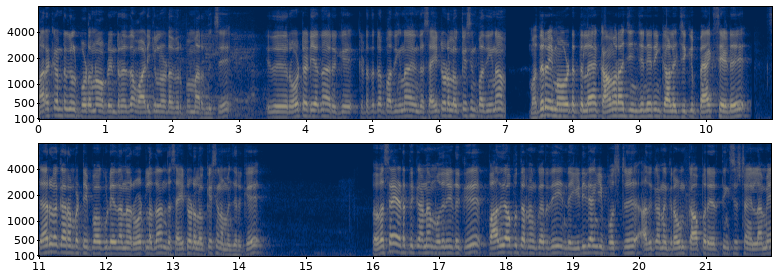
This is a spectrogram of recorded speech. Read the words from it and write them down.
மரக்கன்றுகள் போடணும் அப்படின்றது தான் வாடிக்கையாளரோட விருப்பமாக இருந்துச்சு. இது ரோட்டடியாக தான் இருக்குது கிட்டத்தட்ட பார்த்தீங்கன்னா இந்த சைட்டோட லொக்கேஷன் பார்த்தீங்கன்னா மதுரை மாவட்டத்தில் காமராஜ் இன்ஜினியரிங் காலேஜுக்கு பேக் சைடு சேர்வக்காரம்பட்டி போகக்கூடியதான ரோட்டில் தான் இந்த சைட்டோட லொக்கேஷன் அமைஞ்சிருக்கு. விவசாய இடத்துக்கான முதலீடுக்கு பாதுகாப்பு தருணம் கருதி இந்த இடிதாங்கி போஸ்ட்டு அதுக்கான கிரவுண்ட் காப்பர் எர்த்திங் சிஸ்டம் எல்லாமே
